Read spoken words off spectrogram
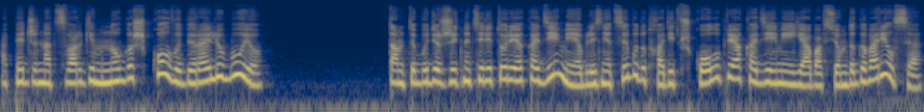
Опять же, на Цварге много школ, выбирай любую. Там ты будешь жить на территории Академии, а близнецы будут ходить в школу при Академии, я обо всем договорился».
